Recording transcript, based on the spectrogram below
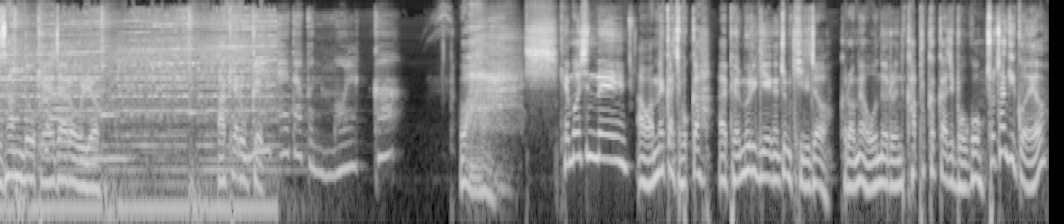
우산도 개잘 어울려 아케로급 이 대답은 뭘까? 와 씨, 개멋있네 아 완매까지 볼까? 아, 별무리 기획은 좀 길죠 그러면 오늘은 카프카까지 보고 초창기 거예요?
